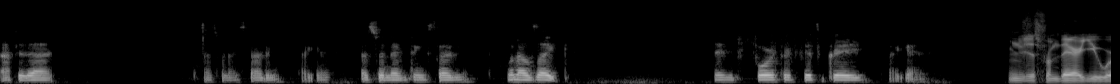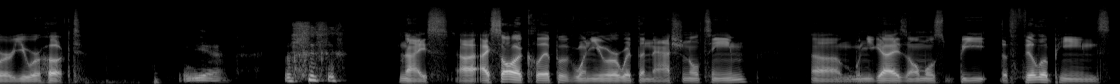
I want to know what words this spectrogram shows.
After that, that's when I started. I guess that's when everything started. When I was like in fourth or fifth grade, I guess. And just from there, you were you were hooked. Yeah. Nice. Uh, I saw a clip of when you were with the national team, um, when you guys almost beat the Philippines,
